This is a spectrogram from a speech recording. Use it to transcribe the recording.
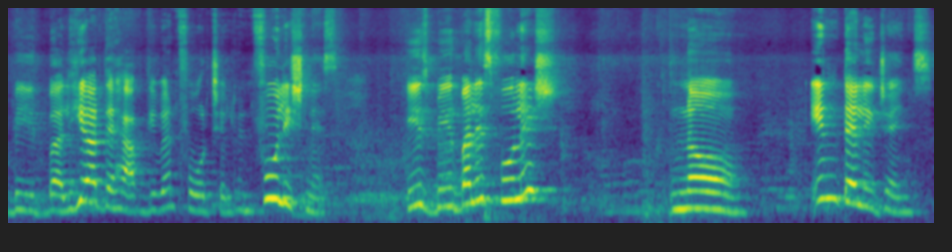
Birbal. Here they have given four children. Foolishness. Is Birbal is foolish? No. Intelligence.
